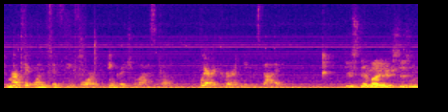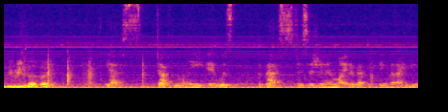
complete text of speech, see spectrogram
to Market 154, Anchorage, Alaska, where I currently reside. Do you stand by your decision you made that night? Yes, definitely. It was the best decision in light of everything that I knew.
